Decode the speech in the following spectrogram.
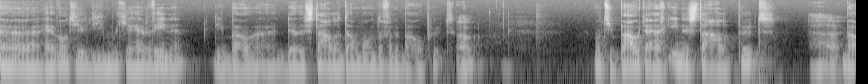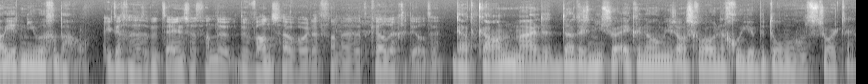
Eh, hè, want die moet je herwinnen, die bouw, de stalen damwanden van de bouwput. Oh, Want je bouwt eigenlijk in een stalen put, ah, bouw je het nieuwe gebouw. ik dacht dat het meteen een soort van de, de wand zou worden van het keldergedeelte. Dat kan, maar dat- dat is niet zo economisch als gewoon een goede betonwand storten.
